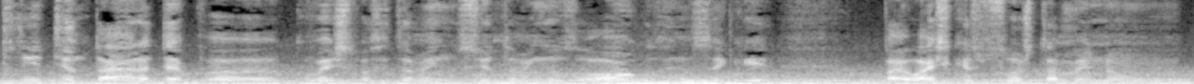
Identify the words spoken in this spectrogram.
podia tentar, até para que vejo que você também, o senhor também usa óculos e não sei o quê. Pá, eu acho que as pessoas também não.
